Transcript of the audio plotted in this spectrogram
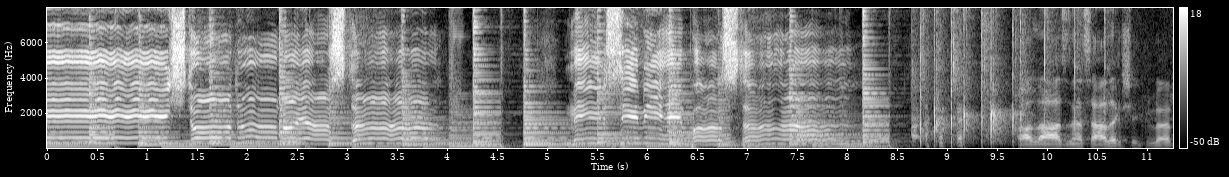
Güneş doğdu Mayas'ta Mevsimi hep hasta Vallahi ağzına sağlık. Teşekkürler.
